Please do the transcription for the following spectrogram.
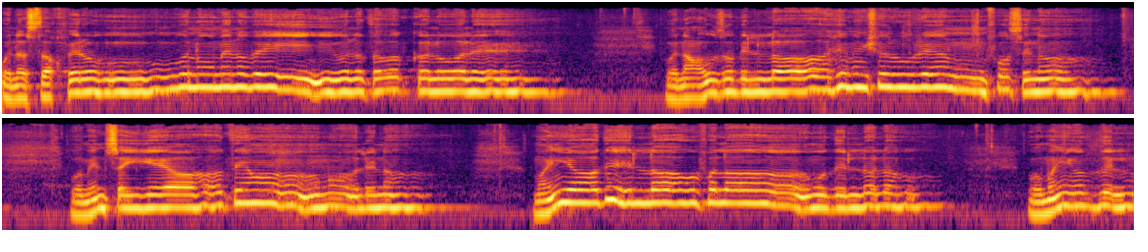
ونستغفره ونؤمن به ونتوكل عليه. ونعوذ بالله من شرور أنفسنا ومن سيئات أعمالنا. من يهده الله فلا مضل له ومن يضلل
